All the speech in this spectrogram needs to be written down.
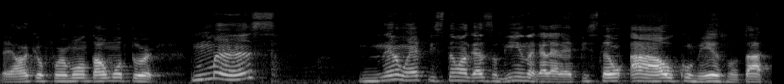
É a hora que eu for montar o motor. Mas não é pistão a gasolina, galera, é pistão a álcool mesmo, tá?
